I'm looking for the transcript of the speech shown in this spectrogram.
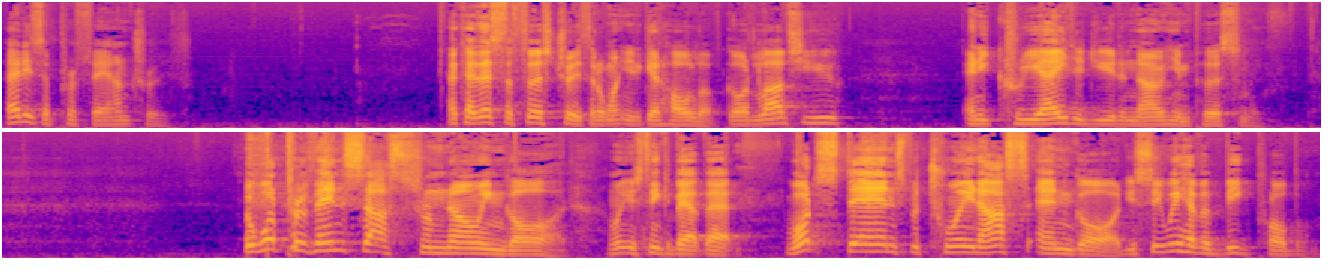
That is a profound truth. Okay, that's the first truth that I want you to get hold of. God loves you, and He created you to know Him personally. But what prevents us from knowing God? I want you to think about that. What stands between us and God? You see, we have a big problem.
